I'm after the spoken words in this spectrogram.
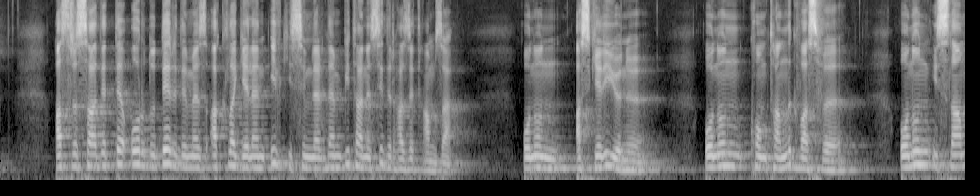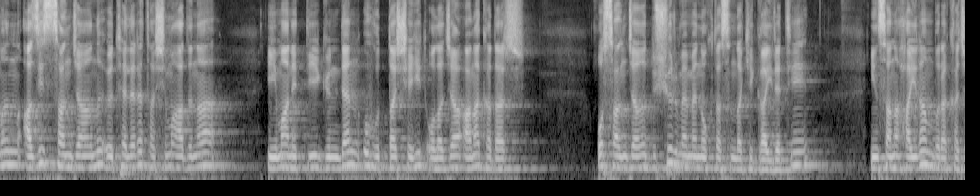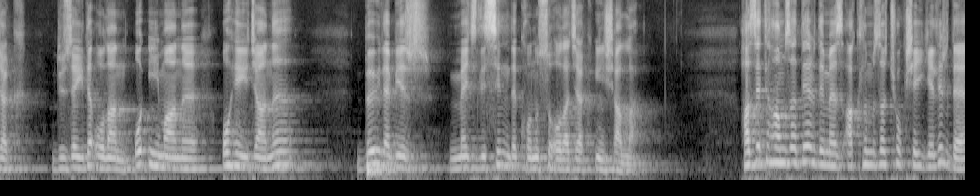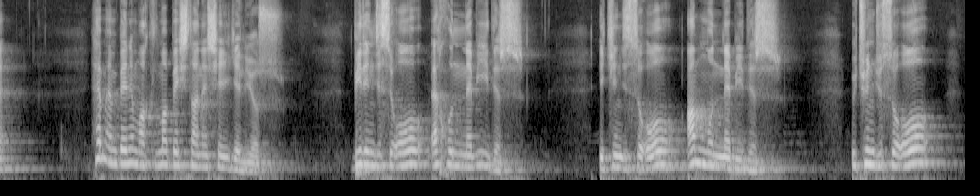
Asr-ı saadette ordu der demez akla gelen ilk isimlerden bir tanesidir Hazreti Hamza. Onun askeri yönü, onun komutanlık vasfı, onun İslam'ın aziz sancağını ötelere taşıma adına iman ettiği günden Uhud'da şehit olacağı ana kadar o sancağı düşürmeme noktasındaki gayreti insanı hayran bırakacak düzeyde olan o imanı, o heyecanı böyle bir meclisin de konusu olacak inşallah. Hazreti Hamza der demez aklımıza çok şey gelir de hemen benim aklıma beş tane şey geliyor. Birincisi o ehun nebidir. İkincisi o ammun nebidir. Üçüncüsü o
